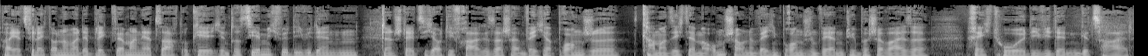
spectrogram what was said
Aber jetzt vielleicht auch nochmal der Blick, wenn man jetzt sagt, okay, ich interessiere mich für Dividenden, dann stellt sich auch die Frage, Sascha, in welcher Branche kann man sich denn mal umschauen, in welchen Branchen werden typischerweise recht hohe Dividenden gezahlt?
